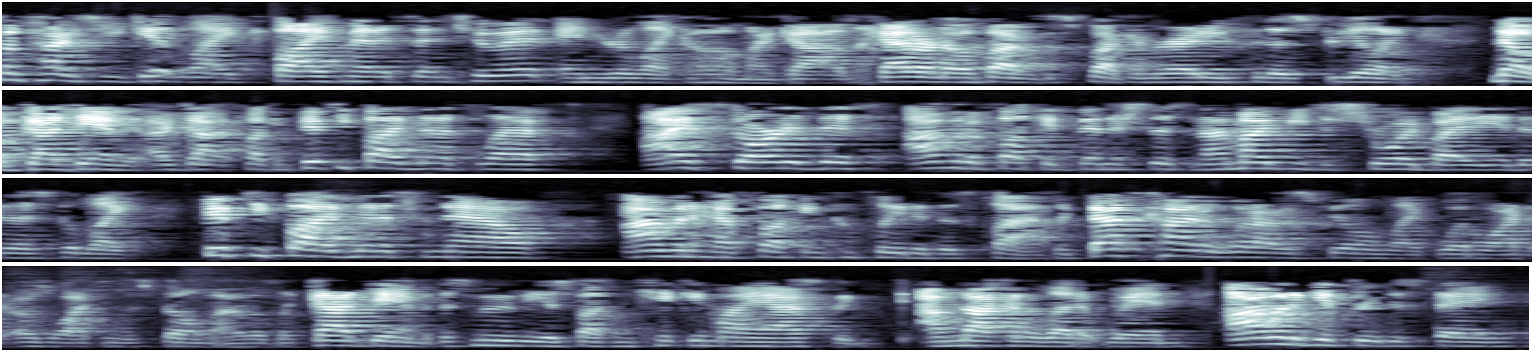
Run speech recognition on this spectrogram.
sometimes you get like five minutes into it, and you're like, oh my god, like I don't know if I was fucking ready for this. But you're like, no, god damn it, I got fucking 55 minutes left. I started this. I'm gonna fucking finish this, and I might be destroyed by the end of this. But like, 55 minutes from now, I'm gonna have fucking completed this class. Like that's kind of what I was feeling like when I was watching this film. I was like, God damn it, this movie is fucking kicking my ass. Like, I'm not gonna let it win. I'm gonna get through this thing,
